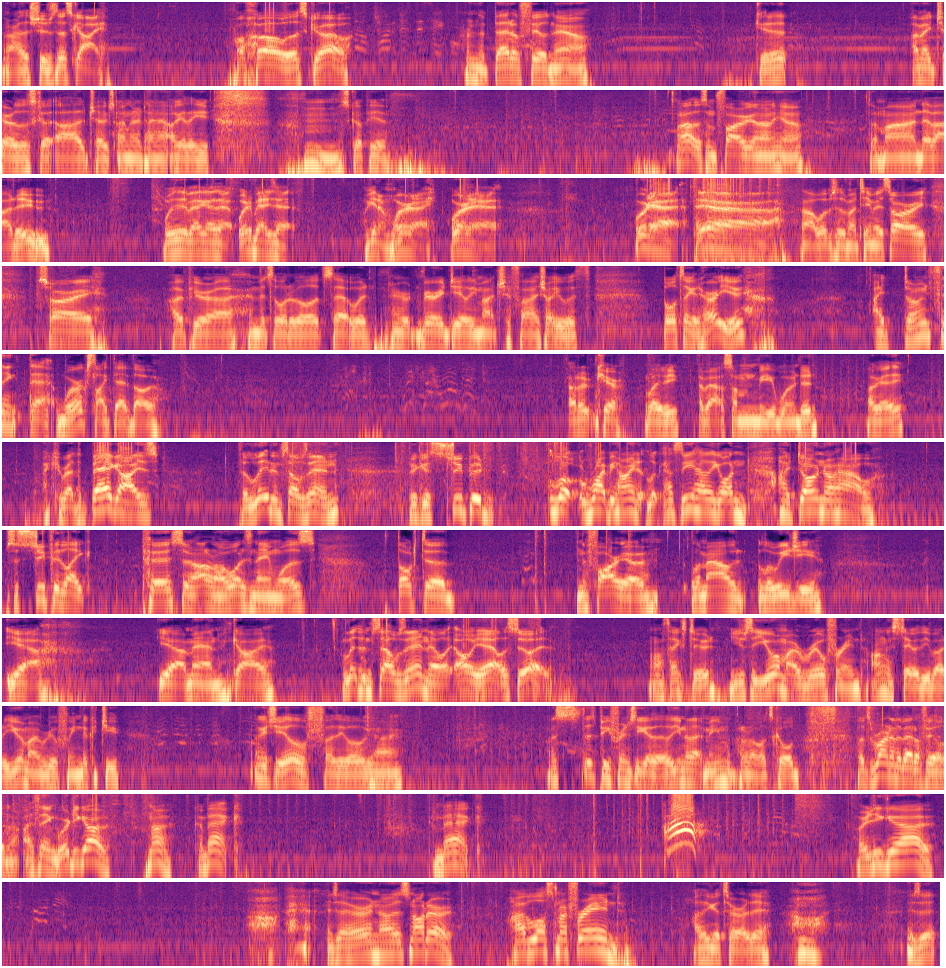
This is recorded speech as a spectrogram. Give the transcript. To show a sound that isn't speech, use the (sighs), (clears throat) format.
Alright, let's choose this guy. Whoa, let's go. We're in the battlefield now. Get it? I make terrible uh, jokes. I'm gonna die now. Okay, thank you. Hmm, let's go up here. Oh, there's some fire going on here. Don't mind if I do. Where's the bad guy at? Where the baddies at? I Get him. Where are they? Where are they at? Where are they at? Yeah! Oh, whoops, is my teammate. Sorry. Sorry. Hope you're uh, invincible to bullets. That would hurt very dearly much if I shot you with bullets that could hurt you. I don't think that works like that, though. I don't care, lady, about someone being wounded. Okay? I care about the bad guys that let themselves in because stupid look right behind it. Look, see how they got in? I don't know how. A stupid like person. I don't know what his name was. Doctor Nefario Lamau Luigi. Yeah. Yeah, man, guy. Let themselves in. They're like, oh yeah, let's do it. Oh, thanks, dude. You see, you are my real friend. I'm gonna stay with you, buddy. You're my real friend. Look at you. Look at you, little fuzzy little guy. Let's let's be friends together. You know that meme? I don't know what it's called. Let's run in the battlefield. I think. Where'd you go? No, come back. Come back. Ah! Where'd you go? (gasps) Is that her? No, it's not her. I've lost my friend. I think it's her right there. (gasps) Is it?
